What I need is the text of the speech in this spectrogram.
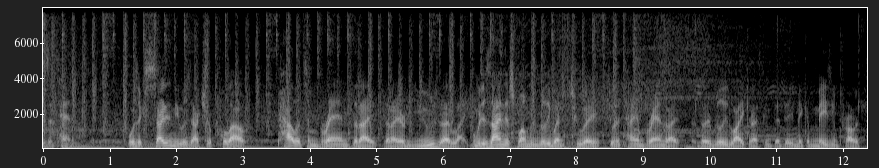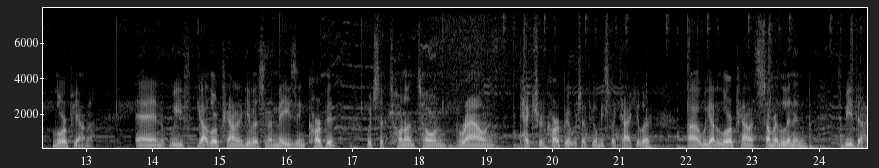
is a 10. What was exciting to me was actually to pull out palettes and brands that I that I already use that I like. When we designed this one, we really went to a to an Italian brand that I that I really like and I think that they make amazing product, Loro Piana. And we've got Loro Piana to give us an amazing carpet, which is a tone-on-tone -tone brown textured carpet, which I think will be spectacular. Uh, we got a Loro Piana summer linen to be the,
